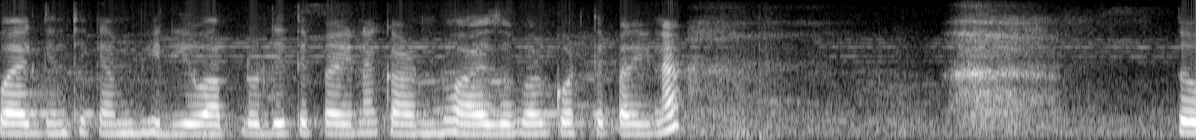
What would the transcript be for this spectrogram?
কয়েকদিন থেকে আমি ভিডিও আপলোড দিতে পারি না, কারণ ভয়েস ওভার করতে পারি না। তো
